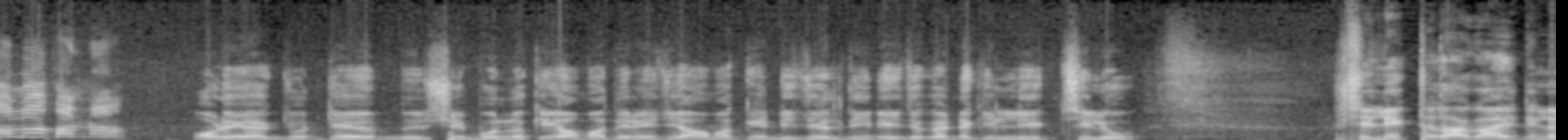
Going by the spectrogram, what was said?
হলো কর্ণ? আরে একজনকে সে বলল কি আমাদের এই যে আমাকে ডিজেল দিন এই জায়গায় নাকি লিক ছিল। সে লিকটা লাগাই দিল।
